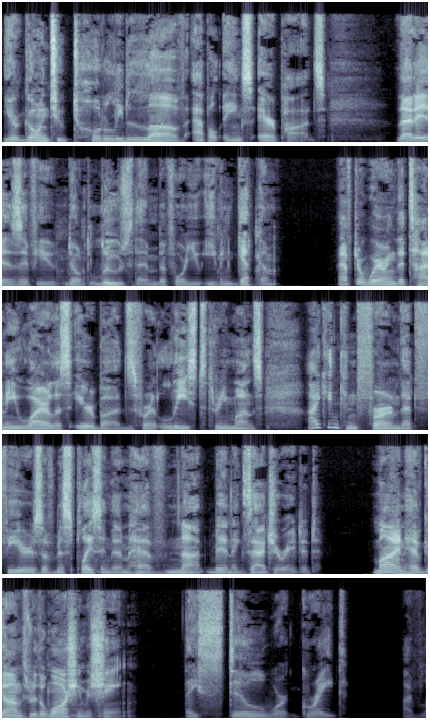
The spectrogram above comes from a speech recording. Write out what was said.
You're going to totally love Apple Inc.'s AirPods. That is, if you don't lose them before you even get them. After wearing the tiny wireless earbuds for at least three months, I can confirm that fears of misplacing them have not been exaggerated. Mine have gone through the washing machine. They still work great. I've left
